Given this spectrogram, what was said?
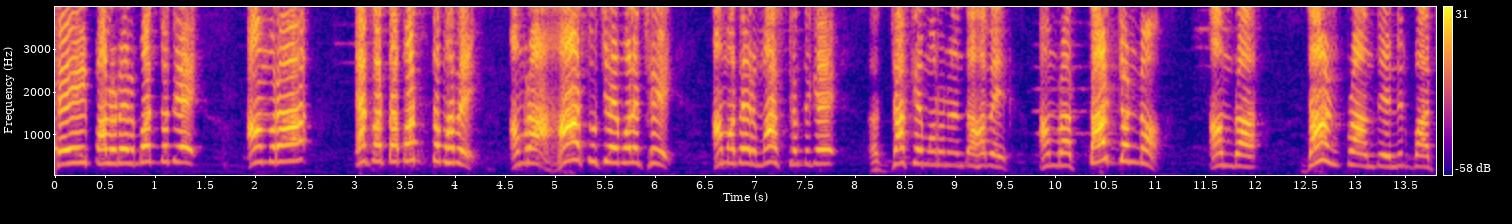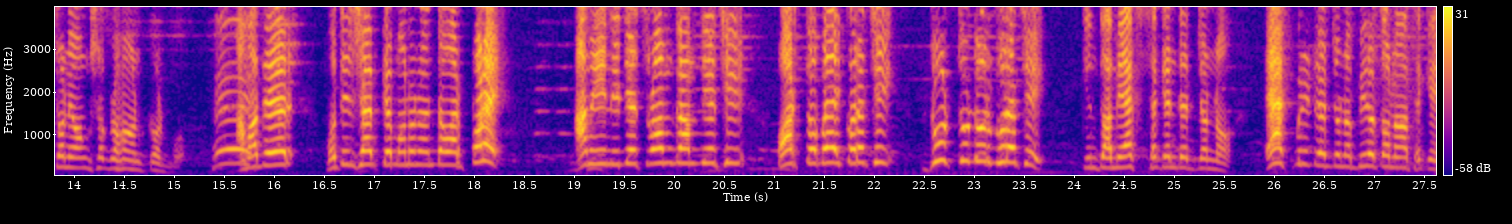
সেই পালনের মধ্য দিয়ে আমরা একতাবদ্ধভাবে আমরা হাত উঁচিয়ে বলেছি আমাদের মাঝখান থেকে যাকে মনোনয়ন দেওয়া হবে আমরা তার জন্য আমরা যান প্রাণ দিয়ে নির্বাচনে অংশগ্রহণ করব। আমাদের মতিন সাহেবকে মনোনয়ন দেওয়ার পরে আমি নিজে শ্রমগাম দিয়েছি অর্থ ব্যয় করেছি ডুর টু ডুর ঘুরেছি, কিন্তু আমি এক সেকেন্ডের জন্য, এক মিনিটের জন্য বিরত না থেকে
